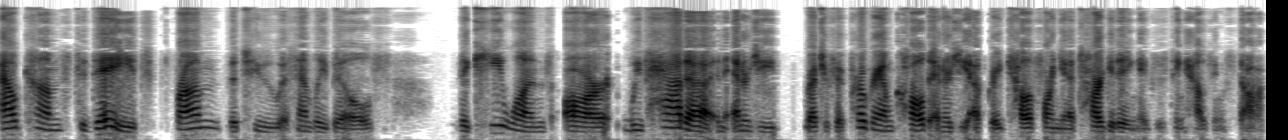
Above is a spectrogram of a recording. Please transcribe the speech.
Outcomes to date from the two assembly bills, the key ones are we've had a, an energy retrofit program called Energy Upgrade California targeting existing housing stock.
